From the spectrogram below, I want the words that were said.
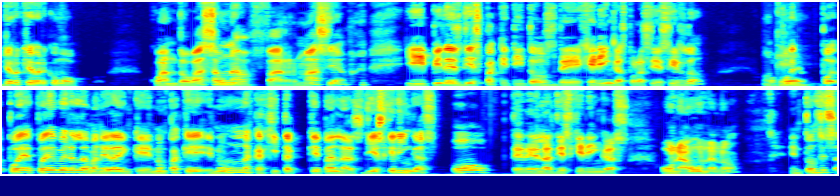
yo lo quiero ver como cuando vas a una farmacia y pides 10 paquetitos de jeringas, por así decirlo. puede, puede, ver la manera en que en, un paque, en una cajita quepan las 10 jeringas o tener las 10 jeringas una a una, ¿no? Entonces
